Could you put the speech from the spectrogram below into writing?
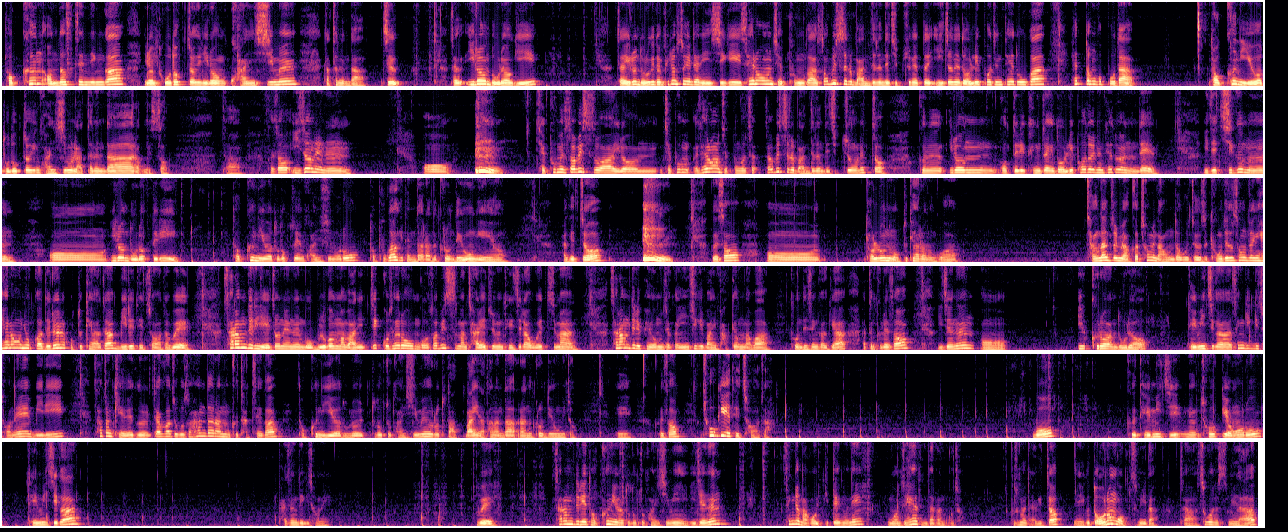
더 큰 언더스탠딩과 이런 도덕적인 이런 관심을 나타낸다. 즉, 자, 이런 노력이 자, 이런 노력에 대한 필요성에 대한 인식이 새로운 제품과 서비스를 만드는 데 집중했던 이전에 널리 퍼진 태도가 했던 것보다 더 큰 이유와 도덕적인 관심을 나타낸다라고 했어. 자, 그래서 이전에는 어 제품의 서비스와 이런 제품 새로운 제품과 서- 서비스를 만드는 데 집중을 했죠. 그 이런 것들이 굉장히 널리 퍼져 있는 태도였는데 이제 지금은 어 이런 노력들이 더 큰 이유와 도덕적인 관심으로 더 부각이 된다라는 그런 내용이에요. 알겠죠? 그래서 어 결론은 어떻게 하라는 거야? 장단점이 아까 처음에 나온다고 했죠. 그래서 경제적 성장의 해로운 효과들을 어떻게 하자? 미리 대처하자. 왜? 사람들이 예전에는 뭐 물건만 많이 찍고 새로운 거 서비스만 잘해주면 되지라고 했지만 사람들이 배우면서 약간 인식이 많이 바뀌었나 봐. 그건 내 생각이야. 하여튼 그래서 이제는 어 이, 그러한 노력 데미지가 생기기 전에 미리 사전 계획을 짜가지고서 한다라는 그 자체가 더 큰 이해와 노력, 도덕적 관심으로 더 나, 많이 나타난다라는 그런 내용이죠. 예, 그래서 초기에 대처하자. 뭐 그 데미지 그냥 적게 영어로 데미지가 발생되기 전에 왜 사람들의 더 큰 이해와 도덕적 관심이 이제는 생겨나고 있기 때문에 먼저 해야 된다라는 거죠. 무슨 말인지 알겠죠? 네, 이것도 어려운 거 없습니다. 자, 수고하셨습니다.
